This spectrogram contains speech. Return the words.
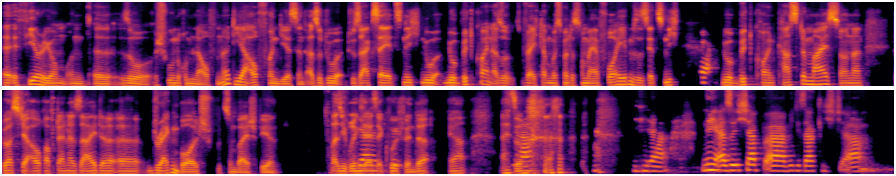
äh, Ethereum und äh, so Schuhen rumlaufen, ne? die ja auch von dir sind. Also du, du sagst ja jetzt nicht nur, nur Bitcoin, also vielleicht muss man das nochmal hervorheben, es ist jetzt nicht ja. nur Bitcoin Customized, sondern du hast ja auch auf deiner Seite äh, Dragon Ball Schuhe zum Beispiel. Was ich übrigens ja, sehr, sehr cool finde. Ja, also. Ja, ja. nee, also ich habe, äh, wie gesagt, ich ähm,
